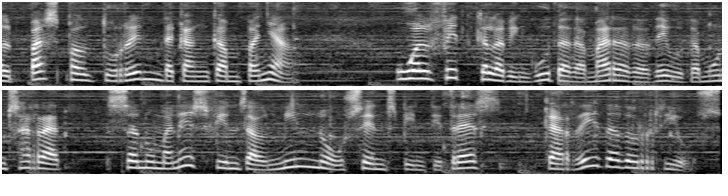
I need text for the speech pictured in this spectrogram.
al pas pel torrent de Can Campanyà, o el fet que l'Avinguda de Mare de Déu de Montserrat s'anomenés fins al 1923 carrer de Dos Rius.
